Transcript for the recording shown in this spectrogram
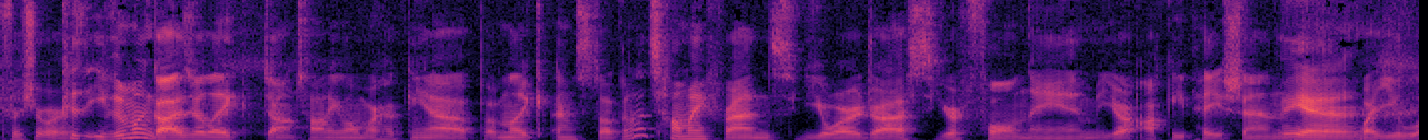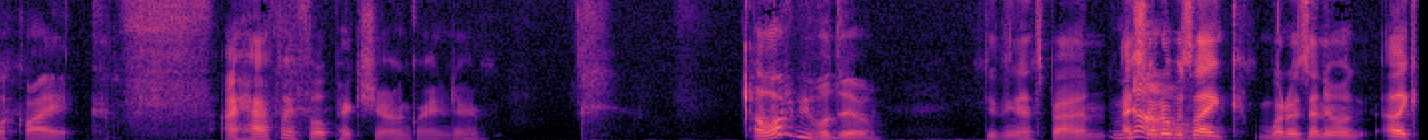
For sure. Because even when guys are like, "Don't tell anyone we're hooking up," I'm like, I'm still gonna tell my friends your address, your full name, your occupation, Yeah. what you look like. I have my full picture on Grindr. A lot of people do. Do you think that's bad? I sort of was like, what does anyone like?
